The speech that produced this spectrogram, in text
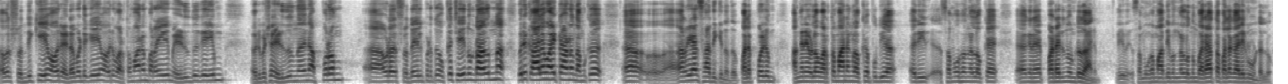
അവർ ശ്രദ്ധിക്കുകയും അവർ ഇടപെടുകയും അവർ വർത്തമാനം പറയുകയും എഴുതുകയും ഒരുപക്ഷെ എഴുതുന്നതിനപ്പുറം അവിടെ ശ്രദ്ധയിൽപ്പെടുത്തുക ഒക്കെ ചെയ്യുന്നുണ്ടാകുന്ന ഒരു കാലമായിട്ടാണ് നമുക്ക് അറിയാൻ സാധിക്കുന്നത്. പലപ്പോഴും അങ്ങനെയുള്ള വർത്തമാനങ്ങളൊക്കെ പുതിയ സമൂഹങ്ങളിലൊക്കെ ഇങ്ങനെ പടരുന്നുണ്ട് താനും. ഈ സമൂഹ മാധ്യമങ്ങളിലൊന്നും വരാത്ത പല കാര്യങ്ങളും ഉണ്ടല്ലോ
